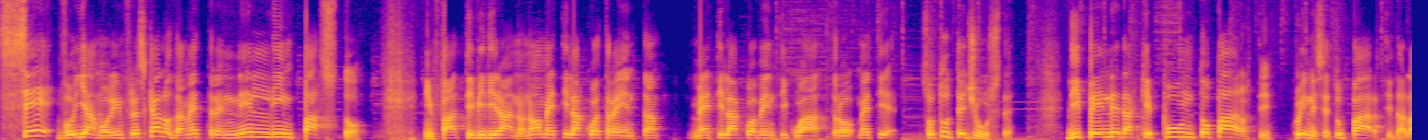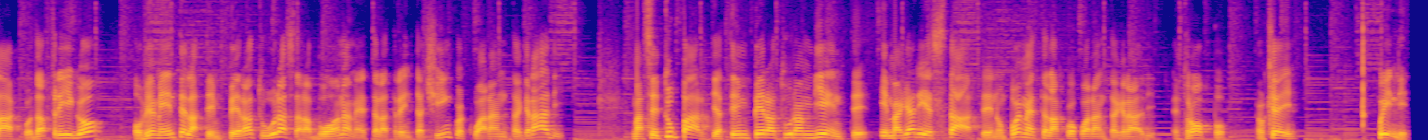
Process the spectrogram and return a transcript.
se vogliamo rinfrescarlo da mettere nell'impasto. Infatti vi diranno no metti l'acqua 30, metti l'acqua 24, metti... sono tutte giuste. Dipende da che punto parti. Quindi se tu parti dall'acqua da frigo, ovviamente la temperatura sarà buona, metterla a 35-40 gradi. Ma se tu parti a temperatura ambiente e magari estate, non puoi mettere l'acqua a 40 gradi, è troppo, ok? Quindi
